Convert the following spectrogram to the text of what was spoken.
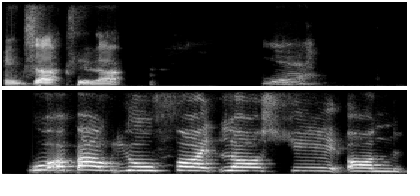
Exactly that. Yeah. What about your fight last year on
